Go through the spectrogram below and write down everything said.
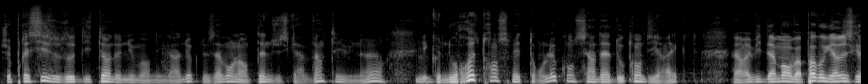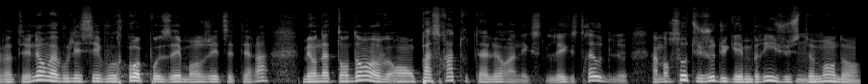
je précise aux auditeurs de New Morning Radio que nous avons l'antenne jusqu'à 21h et que nous retransmettons le concert d'Adouk en direct. Alors évidemment, on va pas vous garder jusqu'à 21h, on va vous laisser vous reposer, manger, etc. Mais en attendant, on passera tout à l'heure un l'extrait ou un morceau où tu joues du Gambry justement mhm. dans,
